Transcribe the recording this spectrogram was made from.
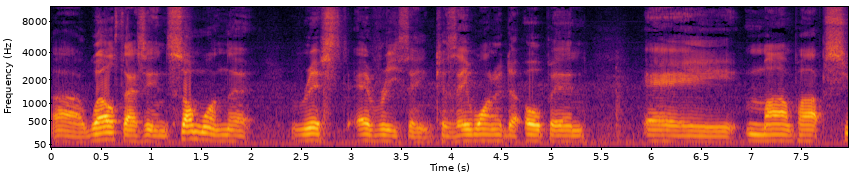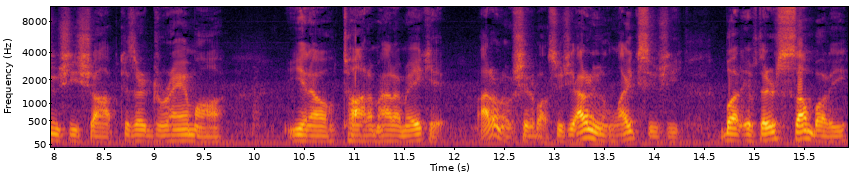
Uh, wealth as in someone that risked everything because they wanted to open a mom pop sushi shop because their grandma, you know, taught them how to make it. I don't know shit about sushi. I don't even like sushi. But if there's somebody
